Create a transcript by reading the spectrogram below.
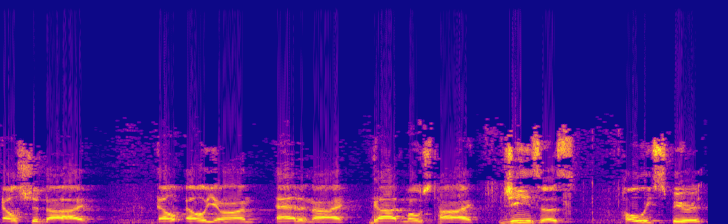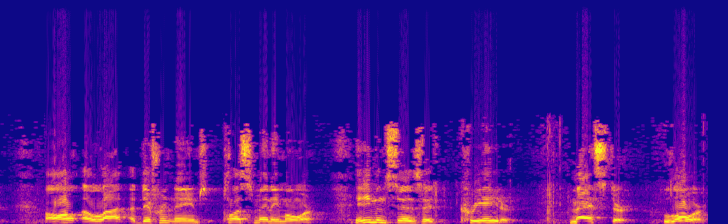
El Shaddai, El Elyon, Adonai, God Most High, Jesus, Holy Spirit, all a lot of different names, plus many more. It even says that Creator, Master, Lord,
